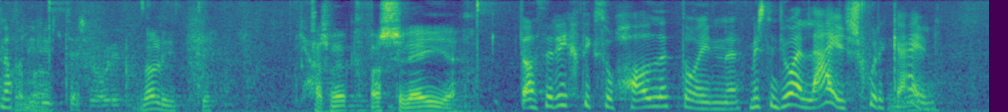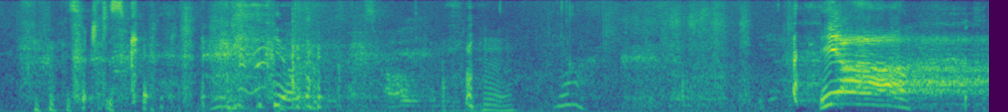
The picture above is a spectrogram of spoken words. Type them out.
Noch ein bisschen lauter. Noch Leute. Du kannst wirklich fast schreien. Das richtig so hallen hier drinnen. Wir sind ja allein, ist verdammt geil. Wieso du das gehört? Ja. Ja!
